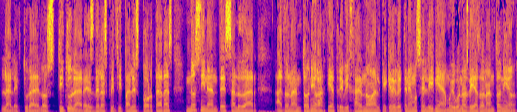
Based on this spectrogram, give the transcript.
la lectura de los titulares de las principales portadas, no sin antes saludar a don Antonio García Trevijano, al que creo que tenemos en línea. Muy buenos días, don Antonio.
